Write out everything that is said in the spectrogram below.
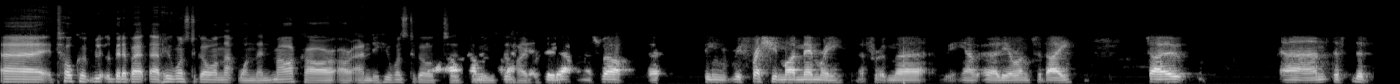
Uh, talk a little bit about that. Who wants to go on that one then? Mark or, or Andy? Who wants to go to, to to Highbury? Do that one as well. Uh, been refreshing my memory from uh, you know earlier on today. So um, the, the,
